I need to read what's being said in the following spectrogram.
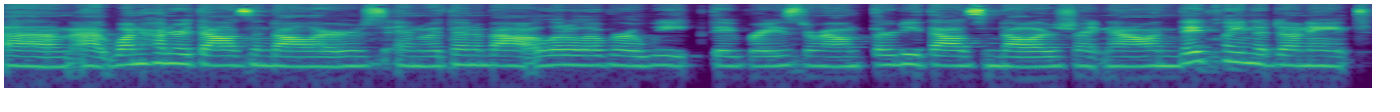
um, at $100,000. And within about a little over a week, they've raised around $30,000 right now, and they plan to donate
